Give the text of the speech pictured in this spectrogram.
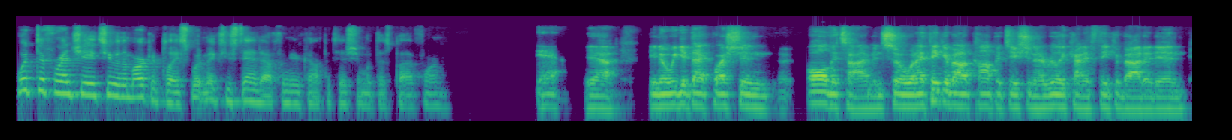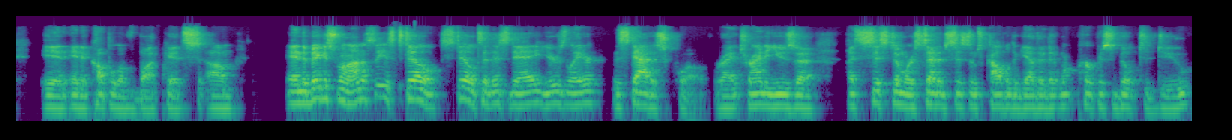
what differentiates you in the marketplace? What makes you stand out from your competition with this platform? Yeah, yeah. You know, we get that question uh, all the time. And so when I think about competition, I really kind of think about it in in, in a couple of buckets. Um, and the biggest one, honestly, is still, still to this day, years later, the status quo, right? Trying to use a, a system or set of systems cobbled together that weren't purpose built to do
